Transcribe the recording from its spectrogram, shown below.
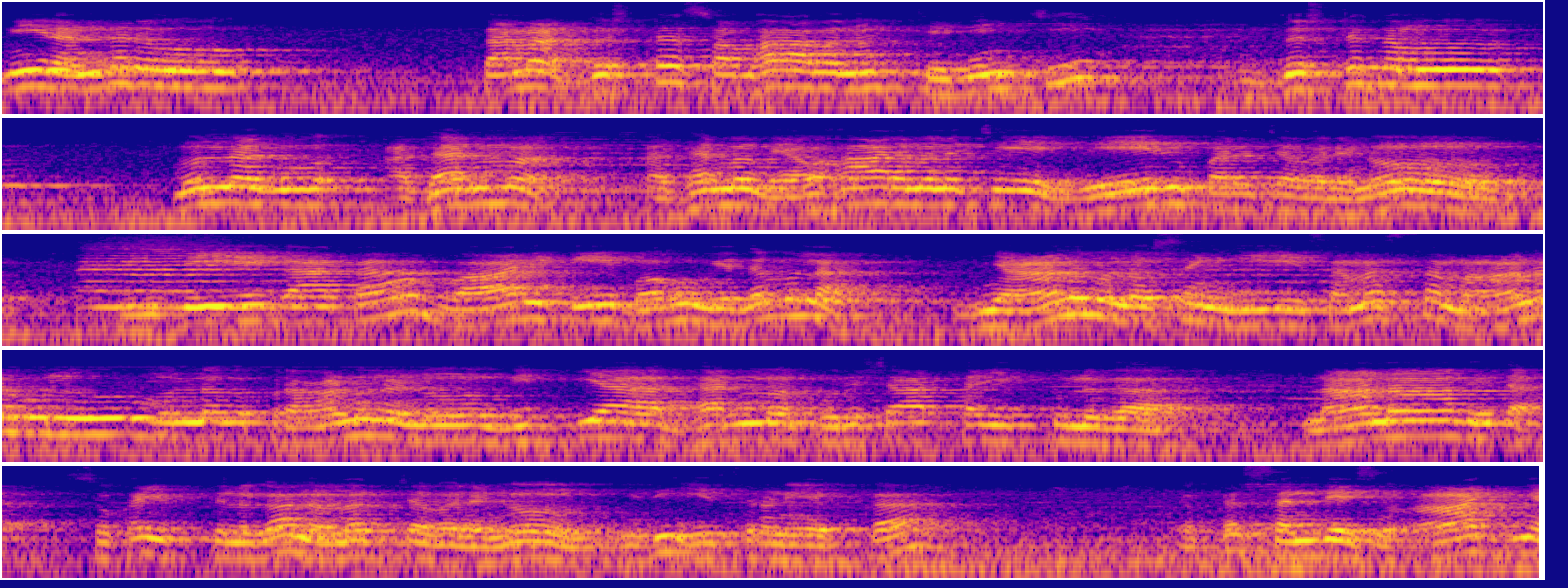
మీరందరూ తమ దుష్ట స్వభావను త్యజించి దుష్టతము మున్నగు అధర్మ అధర్మ వ్యవహారములచే వేరుపరచవలను. ఇంతేగాక వారికి బహు విధముల జ్ఞానము నొసంగి సమస్త మానవులు మున్నగు ప్రాణులను విద్య ధర్మ పురుషార్థయుక్తులుగా నానావిధ సుఖయుక్తులుగా నొనర్చవలను. ఇది ఈశ్వరుని యొక్క యొక్క సందేశం ఆజ్ఞ.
